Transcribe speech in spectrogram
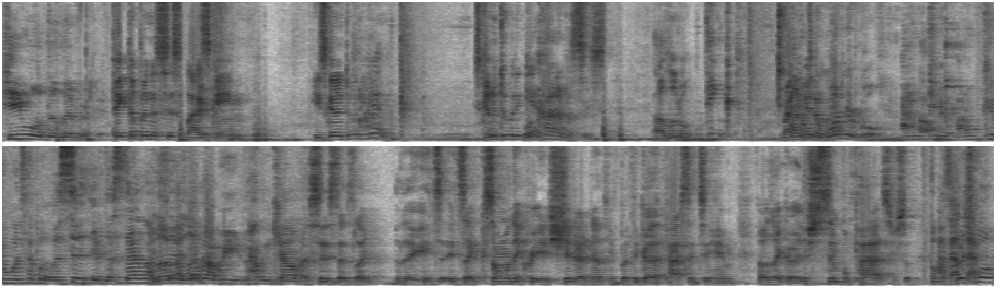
he will deliver. Picked up an assist last game. He's gonna do it again. He's gonna do it again. What kind of assist? A little dink. Right I into a wonder goal. I don't care. I don't care what type of assist. If the stat I line love, I love how we how we count assists as like like, it's it's like someone that created shit out of nothing, but the guy that passed it to him that was like a simple pass or something. But without which that- was,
